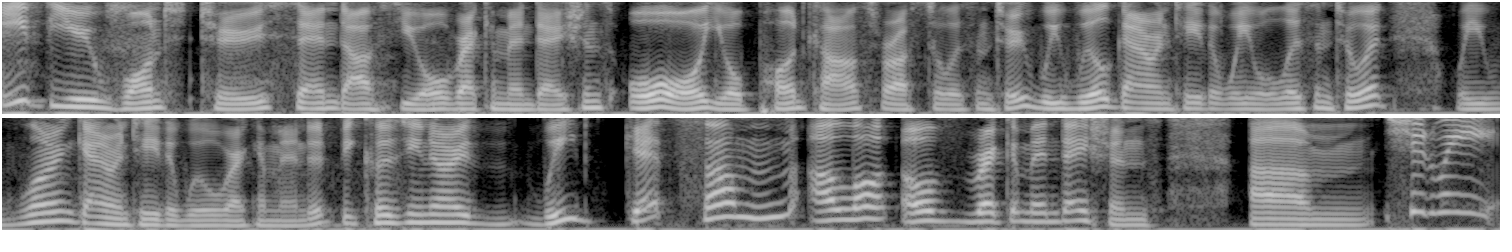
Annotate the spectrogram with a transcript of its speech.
if you want to send us your recommendations or your podcast for us to listen to, we will guarantee that we will listen to it. We won't guarantee that we'll recommend it because, you know, we get some, a lot of recommendations. Um, Should we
